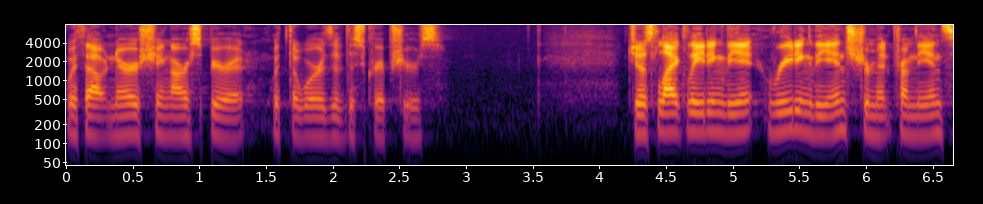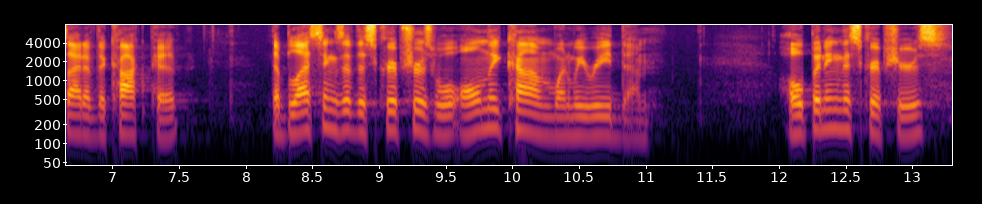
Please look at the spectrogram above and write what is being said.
without nourishing our spirit with the words of the Scriptures? Just like the, reading the instrument from the inside of the cockpit, the blessings of the scriptures will only come when we read them. Opening the scriptures,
